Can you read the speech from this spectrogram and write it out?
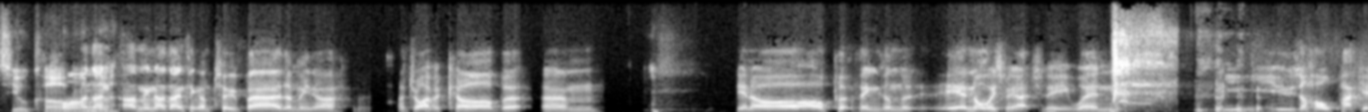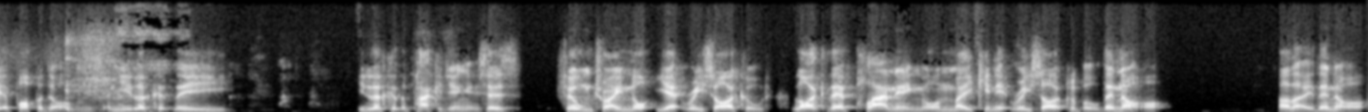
to your car? Well, I don't. I mean, I don't think I'm too bad. I mean, I I drive a car, but um, you know, I'll, I'll put things on the. It annoys me actually when you, you use a whole packet of poppadoms and you look at the, you look at the packaging. It says film tray not yet recycled. Like they're planning on making it recyclable. They're not, are they? They're not.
